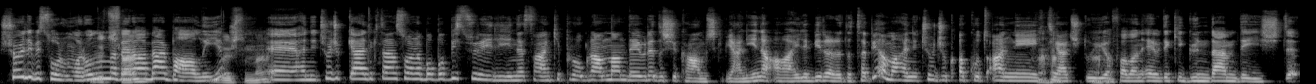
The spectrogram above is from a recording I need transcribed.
Şöyle bir sorun var. Onunla Lütfen. beraber bağlayayım. Buyursunlar. Ee, hani çocuk geldikten sonra baba bir süreliğine sanki programdan devre dışı kalmış gibi. Yani yine aile bir arada tabii ama hani çocuk akut anneye ihtiyaç duyuyor falan. Evdeki gündem değişti.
